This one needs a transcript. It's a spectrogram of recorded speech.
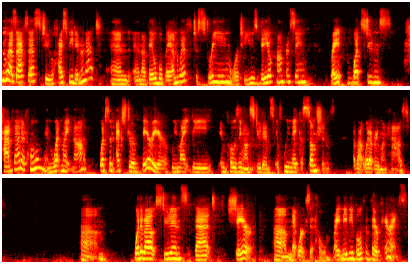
who has access to high-speed internet and an available bandwidth to stream or to use video conferencing, right? What students have that at home and what might not? What's an extra barrier we might be imposing on students if we make assumptions about what everyone has? Um, what about students that share um, networks at home, right? Maybe both of their parents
